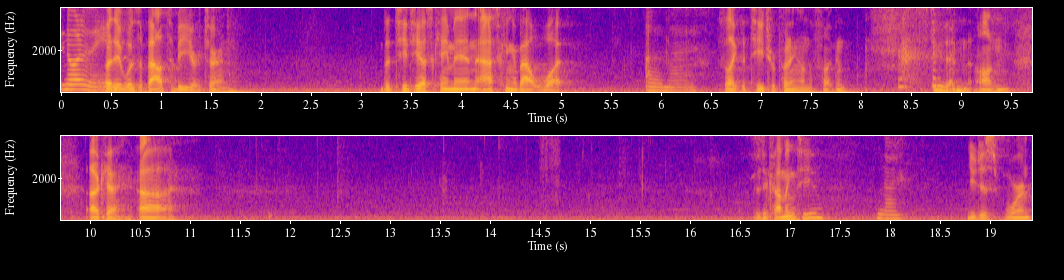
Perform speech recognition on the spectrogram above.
you know what I mean? But it was about to be your turn. The TTS came in asking about what? I don't know. It's like the teacher putting on the fucking student on. Okay. Uh, is it coming to you? No. You just weren't.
